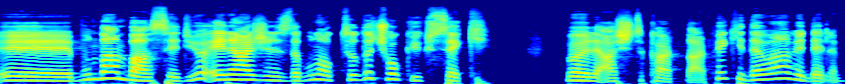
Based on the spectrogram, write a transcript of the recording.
E, bundan bahsediyor. Enerjiniz de bu noktada çok yüksek. Böyle açtı kartlar. Peki devam edelim.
